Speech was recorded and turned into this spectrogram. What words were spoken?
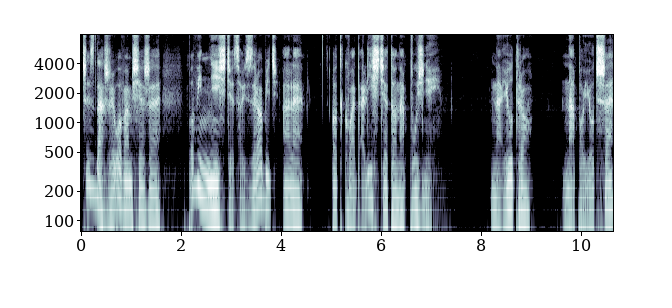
Czy zdarzyło wam się, że powinniście coś zrobić, ale odkładaliście to na później? Na jutro, na pojutrze,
